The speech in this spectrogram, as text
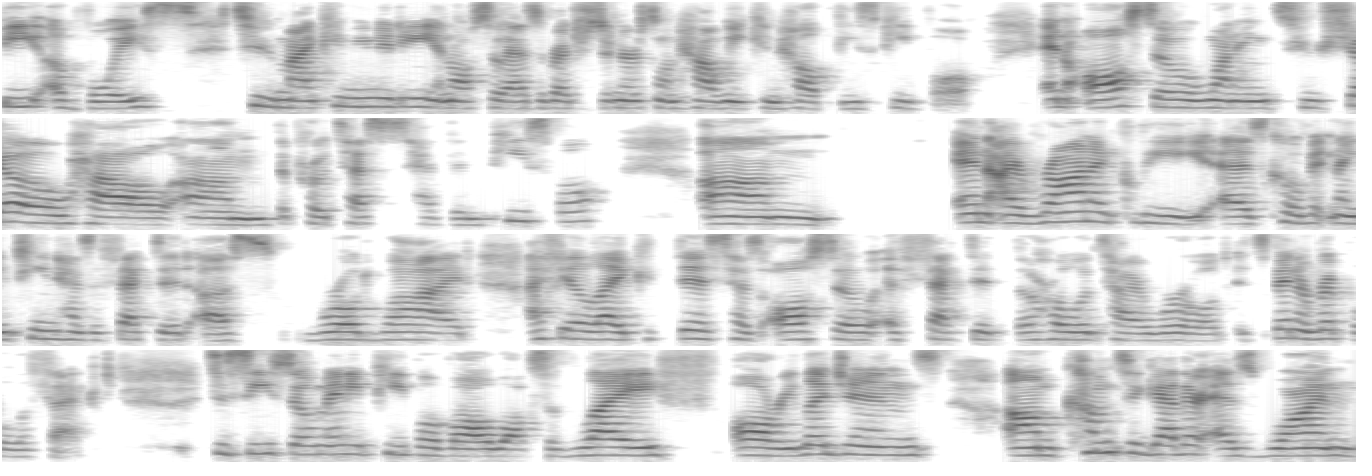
be a voice to my community and also as a registered nurse on how we can help these people. And also wanting to show how um, the protests have been peaceful. And ironically, as COVID-19 has affected us worldwide, I feel like this has also affected the whole entire world. It's been a ripple effect. To see so many people of all walks of life, all religions, um, come together as one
